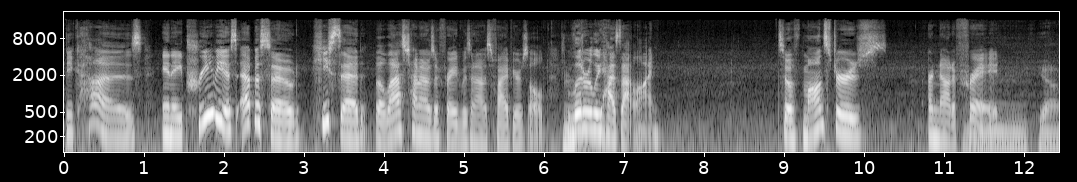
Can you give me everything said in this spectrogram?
because in a previous episode, he said, The last time I was afraid was when I was five years old. He Literally has that line. So if monsters are not afraid, Yeah,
